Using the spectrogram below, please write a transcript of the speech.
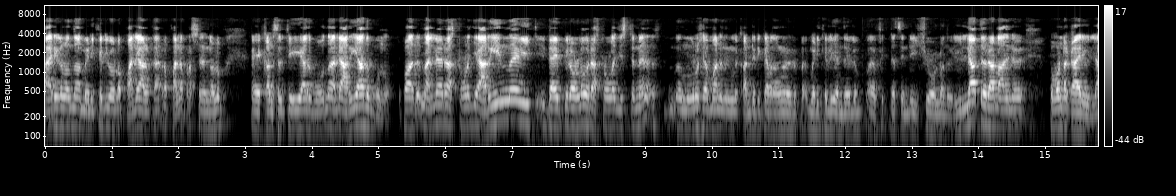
കാര്യങ്ങളൊന്നും ആ മെഡിക്കലിലുള്ള പല ആൾക്കാരുടെ പല പ്രശ്നങ്ങളും കൺസൾട്ട് ചെയ്യാതെ പോകുന്നു അല്ലെ അറിയാതെ പോകുന്നു. അപ്പൊ അത് നല്ലൊരു അസ്ട്രോളജി അറിയുന്ന ഈ ടൈപ്പിലുള്ള ഒരു അസ്ട്രോളജിസ്റ്റിന് നൂറ് ശതമാനം നിങ്ങൾ കണ്ടിരിക്കണം. അങ്ങനെ ഒരു മെഡിക്കലി എന്തെങ്കിലും ഫിറ്റ്നസിന്റെ ഇഷ്യൂ വരും ഇല്ലാത്ത ഒരാൾ അതിന് പോകേണ്ട കാര്യമില്ല.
